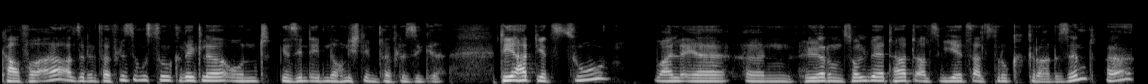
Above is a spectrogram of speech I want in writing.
KVA, also den Verflüssigungsdruckregler, und wir sind eben noch nicht im Verflüssiger. Der hat jetzt zu, weil er einen höheren Zollwert hat, als wir jetzt als Druck gerade sind. Ja.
